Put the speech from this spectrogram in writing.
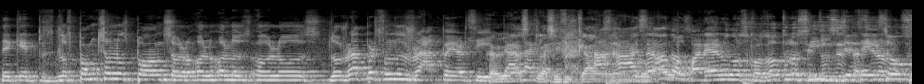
de que pues, los punks son los punks, o, lo- o lo- o los, o los, los rappers son los rappers y Te habías tal, acá. clasificado. Ajá, empezaron a estábamos- parear unos con otros y Sí, entonces nacieron hizo- los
